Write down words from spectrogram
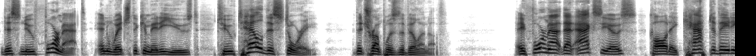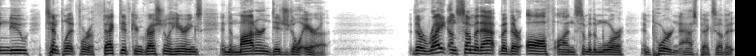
this new format in which the committee used to tell this story that Trump was the villain of. A format that Axios called a captivating new template for effective congressional hearings in the modern digital era. They're right on some of that, but they're off on some of the more important aspects of it.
